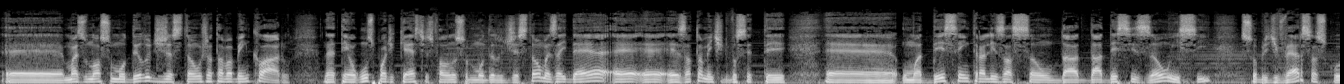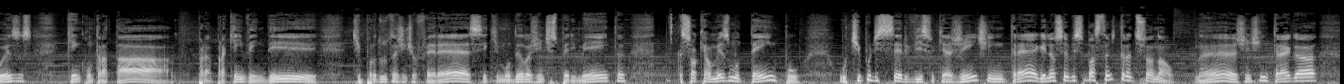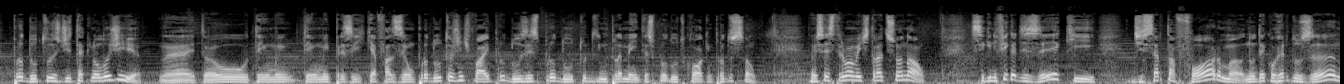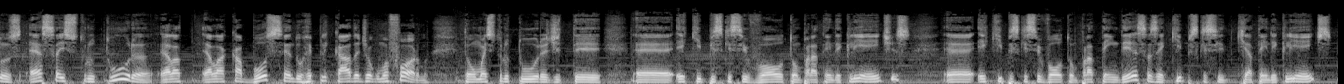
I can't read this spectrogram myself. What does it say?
É, mas o nosso modelo de gestão já estava bem claro. Né? Tem alguns podcasts falando sobre modelo de gestão, mas a ideia é, é, é exatamente de você ter é, uma descentralização da, da decisão em si sobre diversas coisas, quem contratar, para quem vender, que produto a gente oferece, que modelo a gente experimenta. Só que ao mesmo tempo, o tipo de serviço que a gente entrega, ele é um serviço bastante tradicional, né? A gente entrega produtos de tecnologia, né? Então tem uma, tem uma empresa que quer fazer um produto, a gente vai e produz esse produto, implementa esse produto, coloca em produção. Então isso é extremamente tradicional. Significa dizer que, de certa forma, no decorrer dos anos, essa estrutura, ela, ela acabou sendo replicada de alguma forma. Então uma estrutura de ter é, equipes que se voltam para atender clientes, é, equipes que se voltam para atender essas equipes que, se, que atendem clientes.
